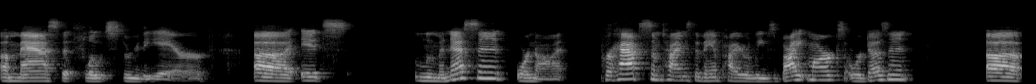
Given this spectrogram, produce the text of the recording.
a mass that floats through the air. Uh, it's luminescent or not. Perhaps sometimes the vampire leaves bite marks or doesn't. Uh,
